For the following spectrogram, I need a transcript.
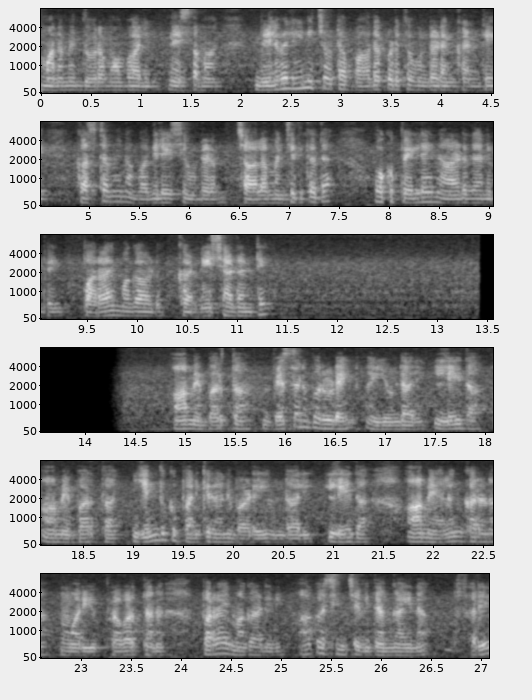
మనమే దూరం అవ్వాలి. నేస్తమా విలువలేని చోట బాధపడుతూ ఉండడం కంటే కష్టమైన వదిలేసి ఉండడం చాలా మంచిది కదా. ఒక పెళ్ళైన ఆడదానిపై పరాయి మగాడు కన్నేశాడంటే ఆమె భర్త వ్యసనపరుడై అయి ఉండాలి లేదా ఆమె భర్త ఎందుకు పనికిరాని వాడై ఉండాలి? లేదా ఆమె అలంకరణ మరియు ప్రవర్తన పరాయి మగాడిని ఆకర్షించే విధంగా అయినా సరే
